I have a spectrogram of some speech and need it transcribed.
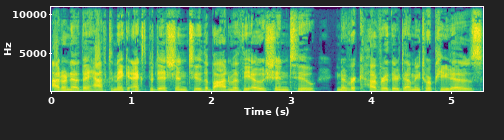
I don't know, they have to make an expedition to the bottom of the ocean to, you know, recover their dummy torpedoes.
